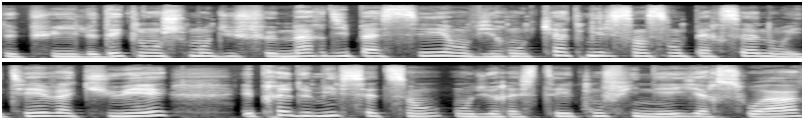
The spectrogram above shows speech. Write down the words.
Depuis le déclenchement du feu mardi passé, environ 4500 personnes ont été évacuées et près de 1700 ont dû rester confinées hier soir.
